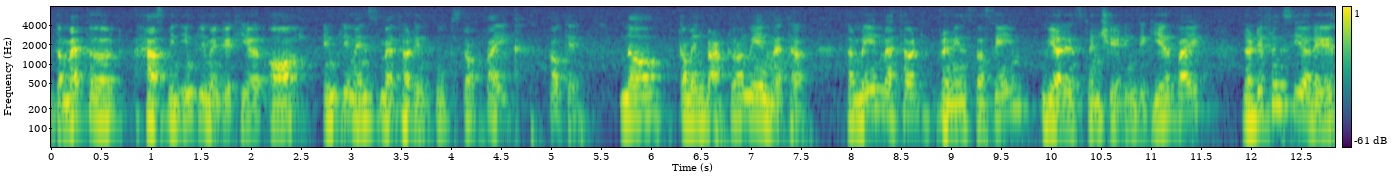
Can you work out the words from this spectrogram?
the method has been implemented here or implements method in oops.bike okay now coming back to our main method. The main method remains the same. We are instantiating the gear bike the difference here is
